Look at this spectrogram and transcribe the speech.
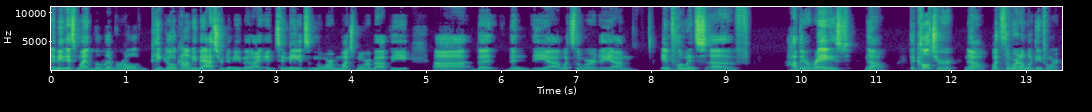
maybe it's my liberal pinko commie bastard to me, but I it, to me it's more, much more about the uh the the the uh, what's the word the um influence of how they're raised. No, the culture. No, what's the word I'm looking for?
